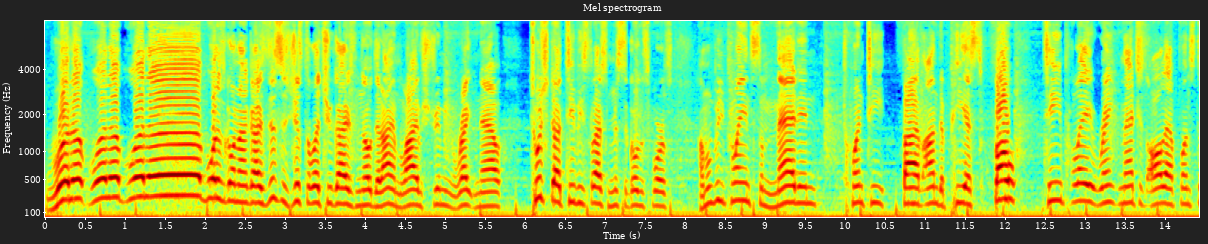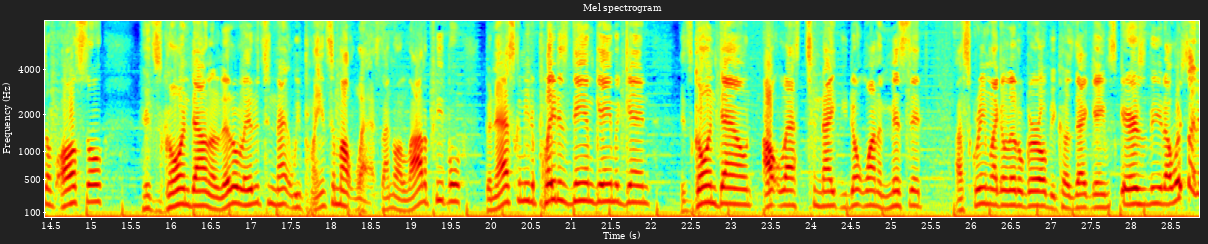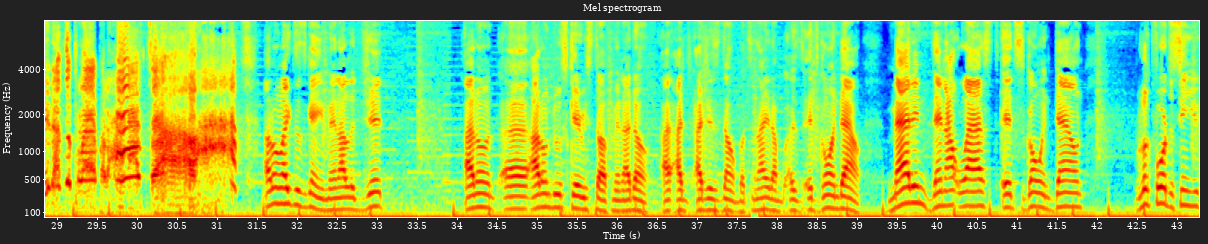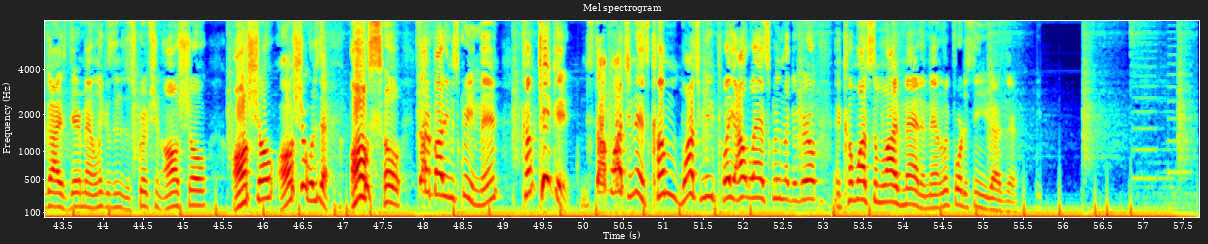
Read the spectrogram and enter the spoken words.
What up, what up, what up? What is going on, guys? This is just to let you guys know that I am live streaming right now. Twitch.tv slash Mr. Golden Sports. I'm going to be playing some Madden 25 on the PS4. Team play, ranked matches, all that fun stuff. Also, it's going down a little later tonight. We playing some Outlast. I know a lot of people been asking me to play this damn game again. It's going down Outlast tonight. You don't want to miss it. I scream like a little girl because that game scares me, and I wish I didn't have to play it, but I have to. I don't like this game, man. I legit, I don't, uh, I don't do scary stuff, man. I don't. I, I, I just don't. But tonight, I'm, it's going down. Madden, then Outlast. It's going down. Look forward to seeing you guys there, man. Link is in the description. All show, all show, all show. What is that? Also, it's not about even scream, man. Come kick it. Stop watching this. Come watch me play Outlast, scream like a girl, and come watch some live Madden, man. Look forward to seeing you guys there.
